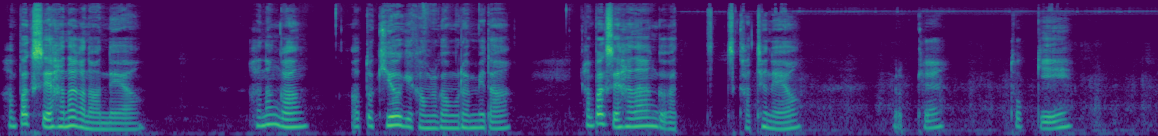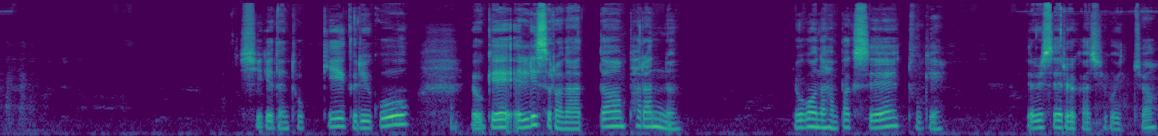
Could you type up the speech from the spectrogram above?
한 박스에 하나가 나왔네요. 하나인가? 아또 기억이 가물가물합니다. 한 박스에 하나인 것 같, 같으네요. 이렇게 토끼 시계 된 토끼 그리고 요게 앨리스로 나왔던 파란 눈 요거는 한 박스에 두 개, 열쇠를 가지고 있죠.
